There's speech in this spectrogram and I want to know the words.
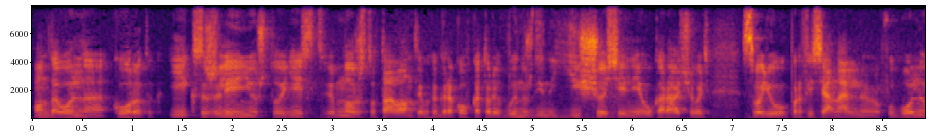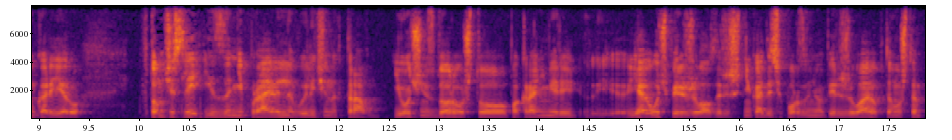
он довольно короток. И, к сожалению, что есть множество талантливых игроков, которые вынуждены еще сильнее укорачивать свою профессиональную футбольную карьеру, в том числе из-за неправильно вылеченных травм. И очень здорово, что, по крайней мере, я очень переживал за Решетника, до сих пор за него переживаю, потому что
